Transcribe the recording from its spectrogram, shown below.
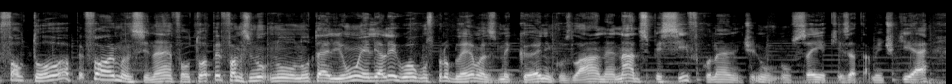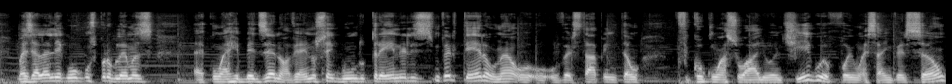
faltou a performance, né? Faltou a performance. No, no, no TL1 ele alegou alguns problemas mecânicos lá, né? Nada específico, né? A gente não, não sei aqui exatamente o que é, mas ela alegou alguns problemas é, com o RB19. Aí no segundo treino eles inverteram, né? O, o Verstappen então ficou com o assoalho antigo, foi essa inversão,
